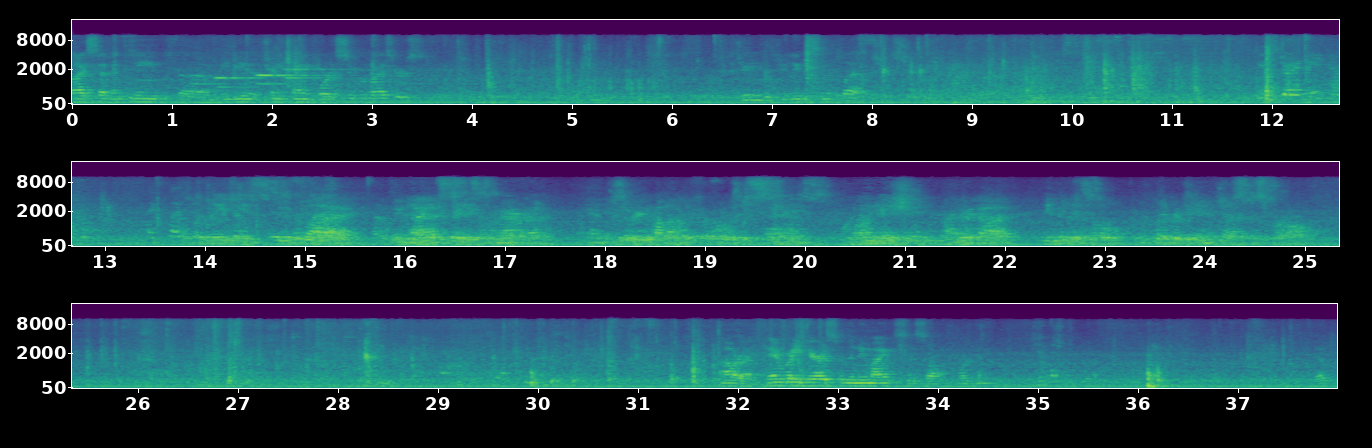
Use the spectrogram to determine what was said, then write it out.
July 17th uh, meeting of the Trinity County Board of Supervisors. Judy, would you lead us in the pledge? Please join me. I pledge Allegiance to the flag of the United States of America and to the republic for which it stands, one nation, under God, indivisible, with liberty and justice for all. All right, can everybody hear us with the new mics? Is all working? Yep.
